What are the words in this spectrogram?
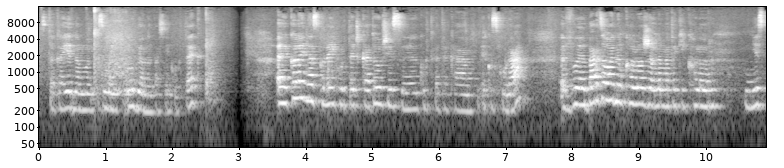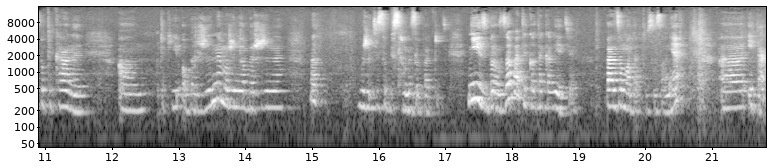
Jest taka jedna z moich ulubionych właśnie kurtek. E, Kolejna z kolei kurteczka to już jest e, kurtka taka ekoskóra. W bardzo ładnym kolorze, ona ma taki kolor niespotykany, um, taki oberżyny, może nie oberżyny, no możecie sobie same zobaczyć. Nie jest brązowa, tylko taka wiecie, bardzo moda w tym sezonie. E, I tak,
